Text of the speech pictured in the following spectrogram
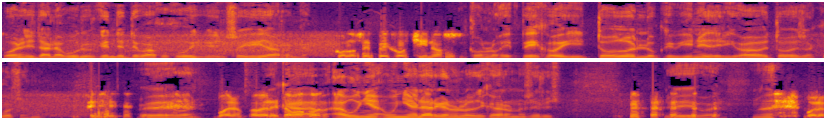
Vos necesitas laburo urgente, te vas a Jujuy enseguida arranca. Con los espejos chinos. Con los espejos y todo lo que viene derivado de todas esas cosas, ¿no? Eh, bueno. bueno, a ver, estamos con... a uña, uña larga no lo dejaron hacer eso. Eh, bueno. Eh, Bueno,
